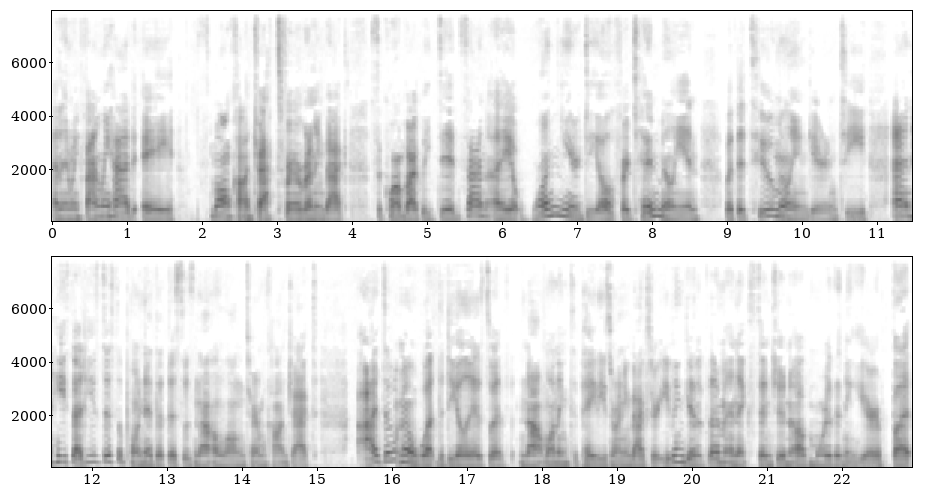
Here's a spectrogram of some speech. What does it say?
And then we finally had a small contract for a running back. Saquon Barkley did sign a one-year deal for 10 million with a 2 million guarantee, and he said he's disappointed that this was not a long-term contract. I don't know what the deal is with not wanting to pay these running backs or even give them an extension of more than a year, but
